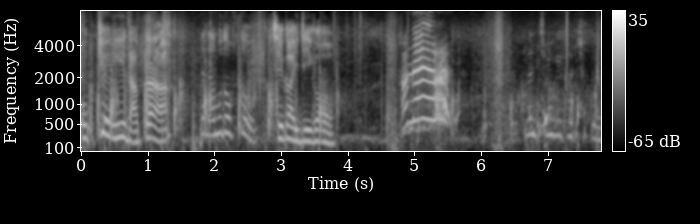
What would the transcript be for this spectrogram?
오케이 나왔다 난 아무도 없어. 제가 이제 이거! 난 지옥에 갇힐 거야.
